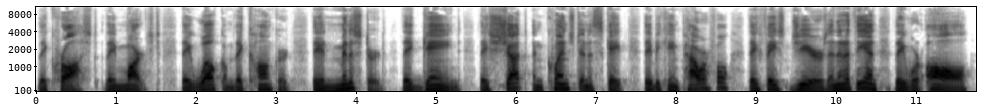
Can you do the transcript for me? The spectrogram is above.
They crossed. They marched. They welcomed. They conquered. They administered. They gained. They shut and quenched and escaped. They became powerful. They faced jeers. And then at the end, they were all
